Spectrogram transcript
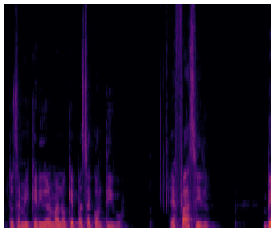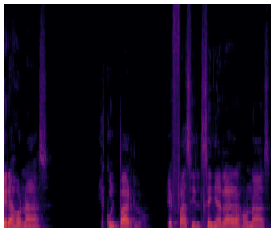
Entonces, mi querido hermano, ¿qué pasa contigo? Es fácil ver a Jonás y culparlo. Es fácil señalar a Jonás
